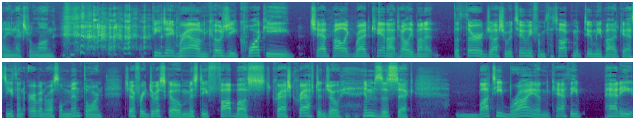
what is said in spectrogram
I need an extra lung. PJ Brown, Koji Kwaki, Chad Pollock, Brad Cannot, Charlie Bunnett the third, Joshua Toomey from the Talk to Me podcast, Ethan Urban, Russell Minthorn, Jeffrey Driscoll, Misty Fabus, Crash Craft, and Joe Himzasek, Bati Bryan, Kathy Patty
